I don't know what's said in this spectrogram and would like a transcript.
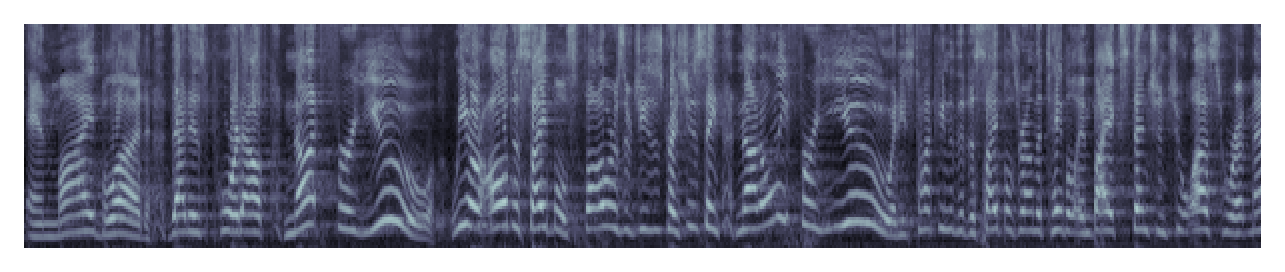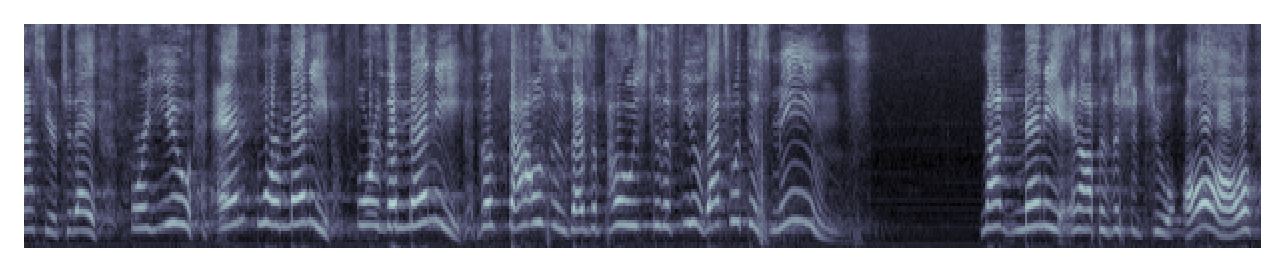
and my blood that is poured out not for you. We are all disciples, followers of Jesus Christ. Jesus saying, not only for you, and he's talking to the disciples around the table, and by extension to us who are at Mass here today, for you and for many, for the many, the thousands as opposed to the few. That's what this means. Not many in opposition to all.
